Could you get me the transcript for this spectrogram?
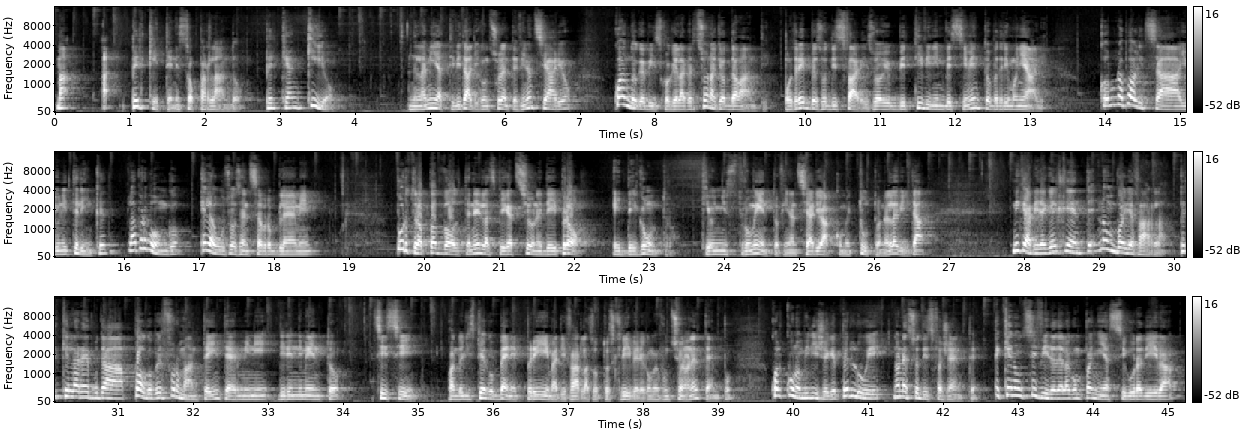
Ma ah, perché te ne sto parlando? Perché anch'io, nella mia attività di consulente finanziario, quando capisco che la persona che ho davanti potrebbe soddisfare i suoi obiettivi di investimento patrimoniali con una polizza Unit Linked, la propongo e la uso senza problemi. Purtroppo a volte nella spiegazione dei pro e dei contro che ogni strumento finanziario ha come tutto nella vita, mi capita che il cliente non voglia farla perché la reputa poco performante in termini di rendimento. Sì, sì, quando gli spiego bene prima di farla sottoscrivere come funziona nel tempo, qualcuno mi dice che per lui non è soddisfacente e che non si fida della compagnia assicurativa.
